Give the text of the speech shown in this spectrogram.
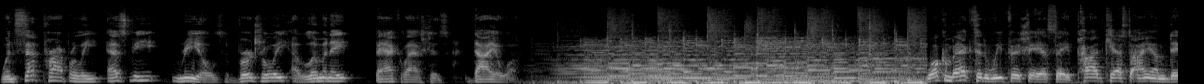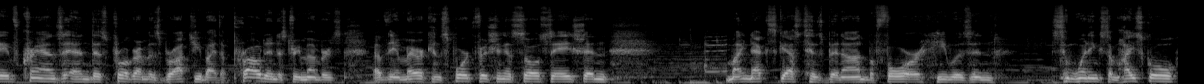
When set properly, SV reels virtually eliminate backlashes. Daiwa. Welcome back to the We Fish ASA podcast. I am Dave Kranz, and this program is brought to you by the proud industry members of the American Sport Fishing Association. My next guest has been on before. He was in some winning some high school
